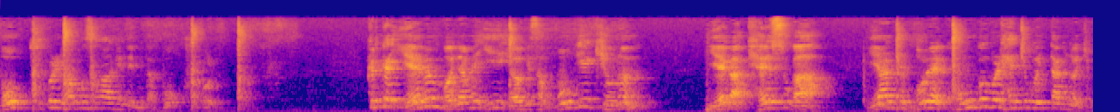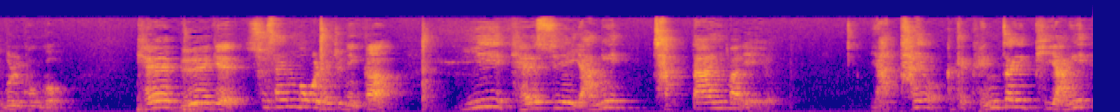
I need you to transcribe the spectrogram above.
목국을 형성하게 됩니다. 목국을. 그러니까 얘는 뭐냐면 이 여기서 목의 기운은 얘가 개수가 얘한테 물에 공급을 해주고 있다는 거죠. 물 공급. 개 묘에게 수생목을 해주니까 이 개수의 양이 작다 이 말이에요. 얕아요. 그러니까 굉장히 비양이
